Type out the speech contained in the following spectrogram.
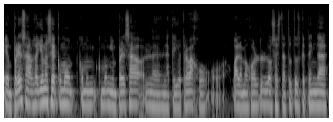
empresa, o sea, yo no sé cómo, cómo, cómo mi empresa en la, en la que yo trabajo, o, o a lo mejor los estatutos que tenga,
